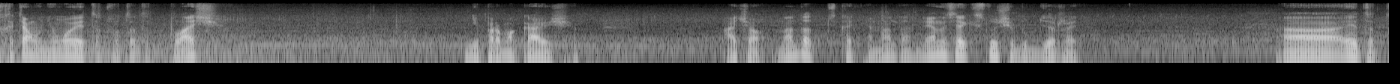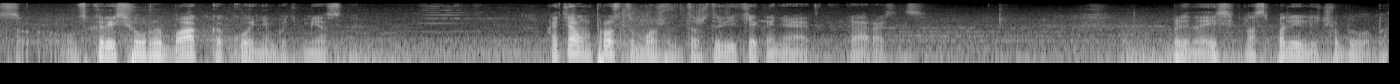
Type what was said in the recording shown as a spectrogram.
Хотя у него этот вот этот плащ не промокающий. А чё, надо отпускать? Не надо? Я на всякий случай буду держать. А, этот, он, скорее всего, рыбак какой-нибудь местный. Хотя он просто, может, в дождевике гоняет. Какая разница? Блин, а если бы нас спалили, что было бы?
